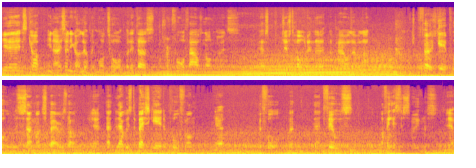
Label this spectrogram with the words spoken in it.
Yeah, it's got, you know, it's only got a little bit more torque, but it does, from 4,000 onwards, it's just holding the, the power level up. Third gear pull was so much better as well. Yeah. That that was the best gear to pull from Yeah. before, but that feels. I think it's the smoothness. Yeah. Yeah,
